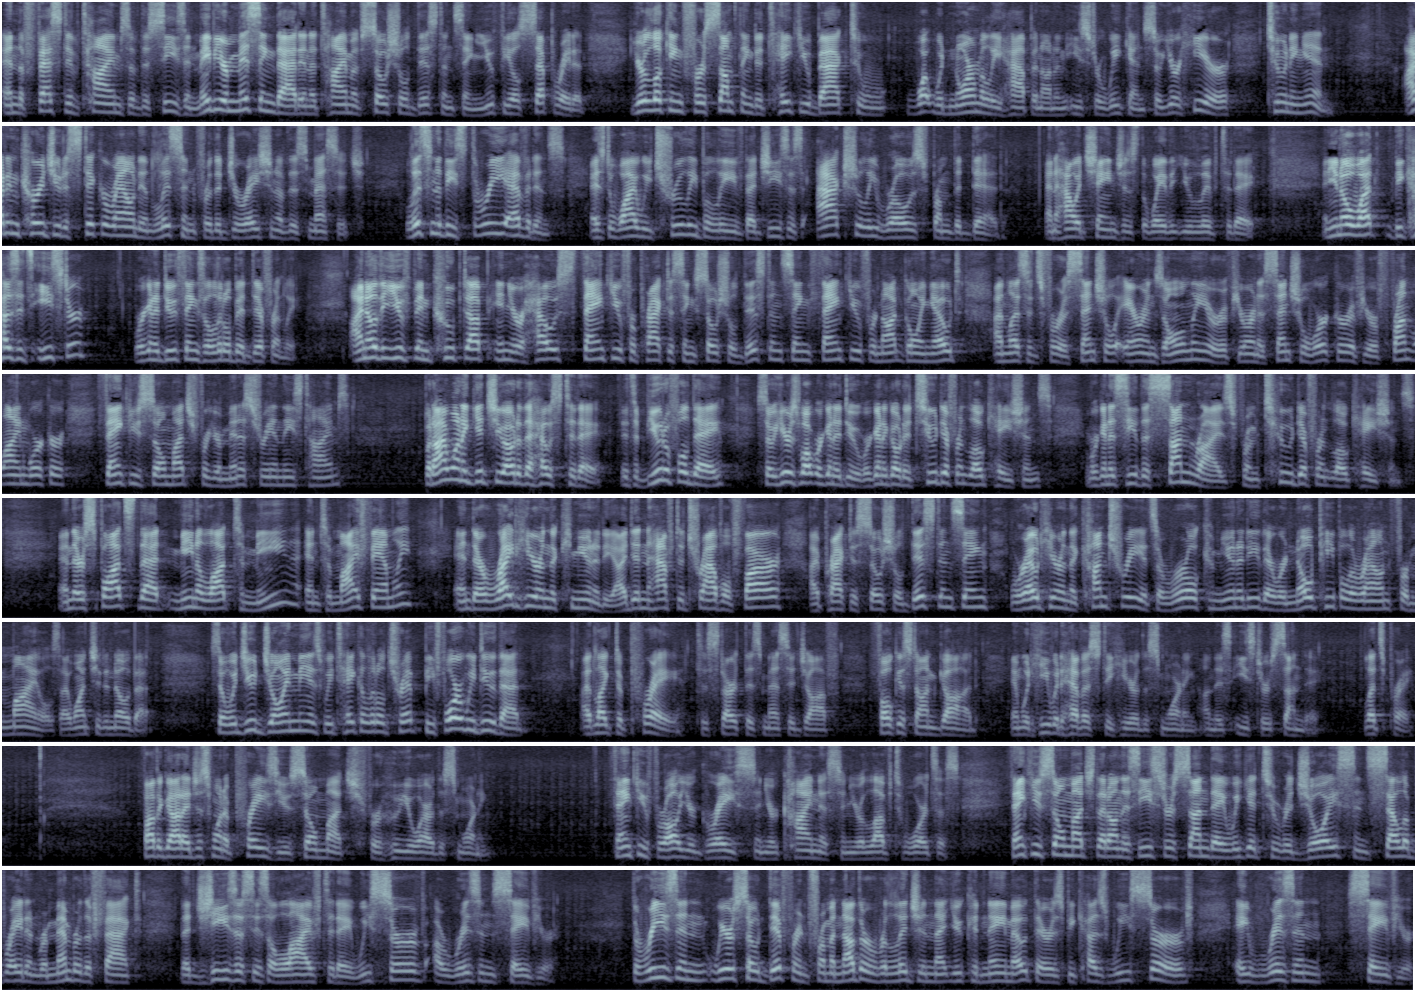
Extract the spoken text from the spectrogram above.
and the festive times of the season. Maybe you're missing that in a time of social distancing. You feel separated. You're looking for something to take you back to what would normally happen on an Easter weekend. So you're here tuning in. I'd encourage you to stick around and listen for the duration of this message. Listen to these three evidence as to why we truly believe that Jesus actually rose from the dead and how it changes the way that you live today. And you know what? Because it's Easter, we're going to do things a little bit differently. I know that you've been cooped up in your house. Thank you for practicing social distancing. Thank you for not going out unless it's for essential errands only, or if you're an essential worker, if you're a frontline worker. Thank you so much for your ministry in these times. But I want to get you out of the house today. It's a beautiful day. So here's what we're going to do we're going to go to two different locations. and We're going to see the sunrise from two different locations. And they're spots that mean a lot to me and to my family, and they're right here in the community. I didn't have to travel far. I practiced social distancing. We're out here in the country. It's a rural community. There were no people around for miles. I want you to know that. So, would you join me as we take a little trip? Before we do that, I'd like to pray to start this message off, focused on God and what He would have us to hear this morning on this Easter Sunday. Let's pray. Father God, I just want to praise you so much for who you are this morning. Thank you for all your grace and your kindness and your love towards us. Thank you so much that on this Easter Sunday we get to rejoice and celebrate and remember the fact that Jesus is alive today. We serve a risen Savior. The reason we're so different from another religion that you could name out there is because we serve a risen Savior.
